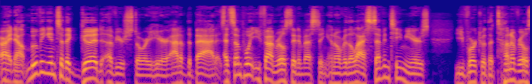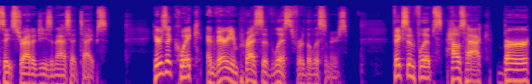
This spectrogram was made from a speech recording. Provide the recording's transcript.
All right, now moving into the good of your story here, out of the bad. At some point, you found real estate investing, and over the last 17 years, you've worked with a ton of real estate strategies and asset types. Here's a quick and very impressive list for the listeners fix and flips, house hack, BRRRR,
